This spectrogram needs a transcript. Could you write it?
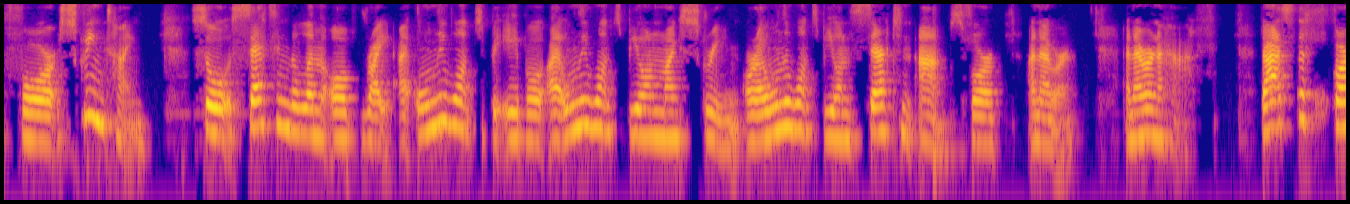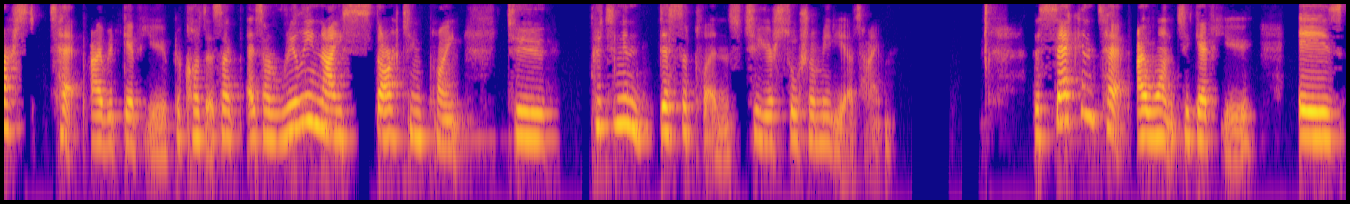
for screen time. So setting the limit of right i only want to be able i only want to be on my screen or i only want to be on certain apps for an hour an hour and a half. That's the first tip i would give you because it's a it's a really nice starting point to putting in disciplines to your social media time. The second tip I want to give you is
